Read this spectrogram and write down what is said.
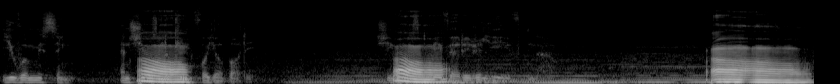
You were missing, and she was Oh. looking for your body. She must Oh. be very relieved now. oh.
